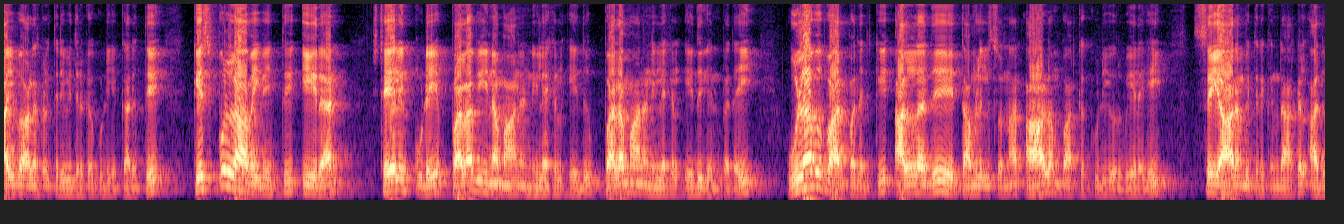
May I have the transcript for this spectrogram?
ஆய்வாளர்கள் தெரிவித்திருக்கக்கூடிய கருத்து கிஸ்புல்லாவை வைத்து ஈரான் ஸ்டேலின் உடைய பலவீனமான நிலைகள் எது பலமான நிலைகள் எது என்பதை உளவு பார்ப்பதற்கு அல்லது தமிழில் சொன்னார் ஆழம் பார்க்கக்கூடிய ஒரு வேலையை செய்ய ஆரம்பித்திருக்கின்றார்கள். அது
